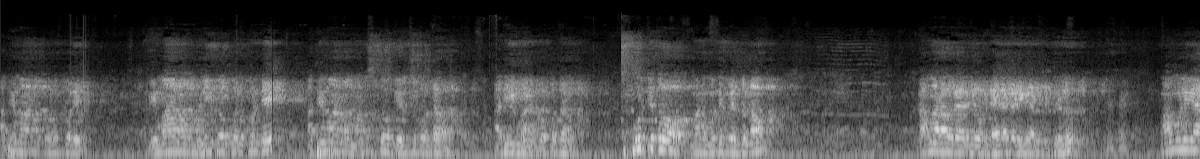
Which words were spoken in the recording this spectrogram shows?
అభిమానం కొనుక్కోలేదు. విమానం మనీతో కొనుక్కుంటే అభిమానం మనసుతో గెలుచుకుంటాం. అది మన గొప్పతనం. స్ఫూర్తితో మనం ముందుకు వెళ్తున్నాం. రామారావు గారికి ఒక డైలాగ్ అడిగారు మిత్రులు. మామూలుగా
